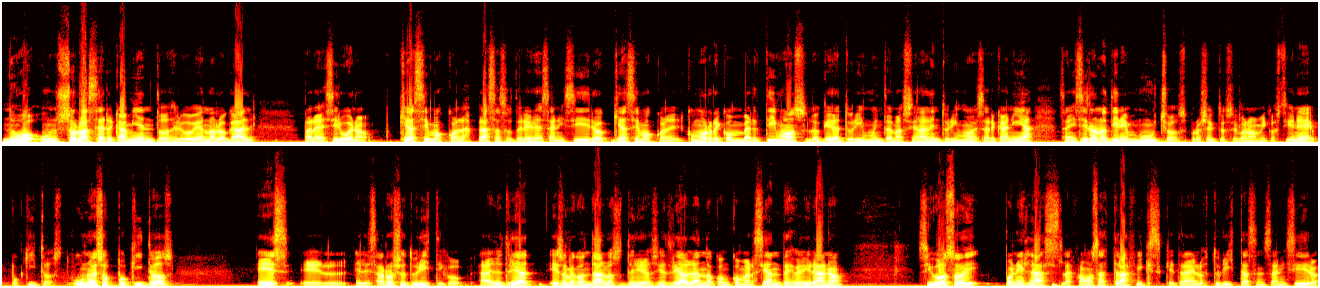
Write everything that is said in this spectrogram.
no hubo un solo acercamiento desde el gobierno local para decir, bueno, ¿qué hacemos con las plazas hoteleras de San Isidro? ¿Qué hacemos con el, cómo reconvertimos lo que era turismo internacional en turismo de cercanía? San Isidro no tiene muchos proyectos económicos, tiene poquitos. Uno de esos poquitos es el, desarrollo turístico. Eso me contaban los hoteleros, y el otro día hablando con comerciantes Belgrano, si vos hoy ponés las, las famosas traffics que traen los turistas en San Isidro,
